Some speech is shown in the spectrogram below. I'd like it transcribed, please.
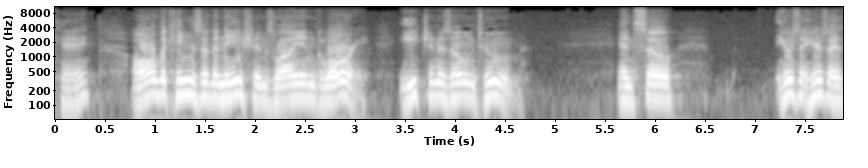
Okay. All the kings of the nations lie in glory, each in his own tomb. And so here's a, here's a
